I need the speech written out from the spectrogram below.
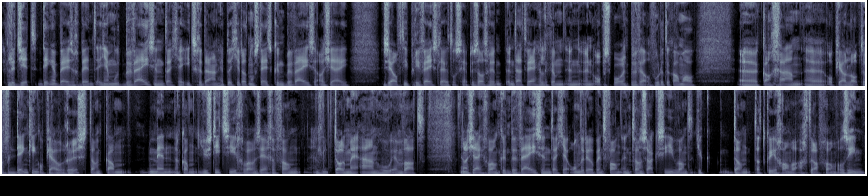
legit dingen bezig bent en jij moet bewijzen dat jij iets gedaan hebt, dat je dat nog steeds kunt bewijzen als jij zelf die privésleutels hebt. Dus als er een, daadwerkelijk een, een, een opsporingsbevel, of hoe dat ook allemaal uh, kan gaan, uh, op jou loopt, een verdenking op jou rust, dan kan men, dan kan justitie gewoon zeggen van toon mij aan hoe en wat. En als jij gewoon kunt bewijzen dat jij onderdeel bent van een transactie, want je, dan, dat kun je gewoon wel achteraf gewoon wel zien.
